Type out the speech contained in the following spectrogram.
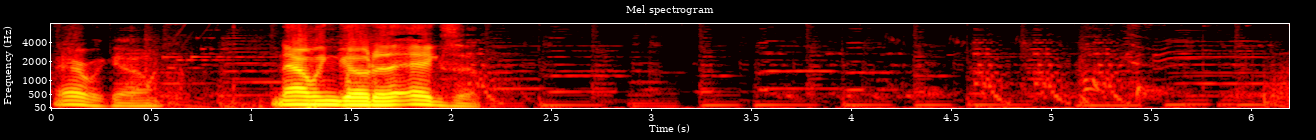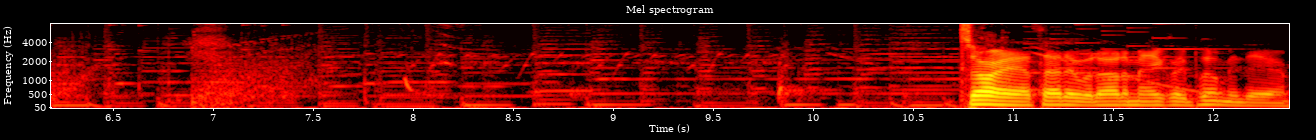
There we go. Now we can go to the exit. Sorry, I thought it would automatically put me there.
